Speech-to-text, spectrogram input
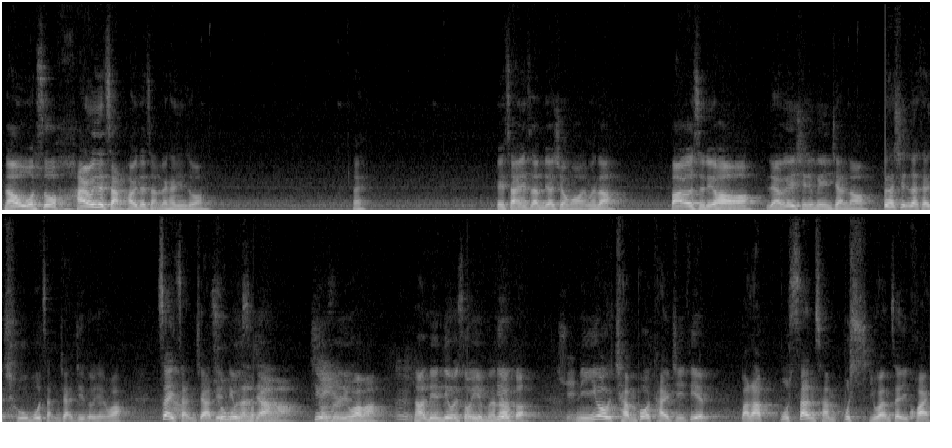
然后我说还会再涨，还会再涨，来看清楚。哎，涨一涨比较凶哦，有看到？八月二十六号哦，两个月前就跟你讲了哦，它现在才初步涨价，记多少句话？再涨价，初步涨价嘛，记有这句话嘛？嗯。然后联电会收益，有没有？第二个，你又强迫台积电把它不擅长、不喜欢这一块，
